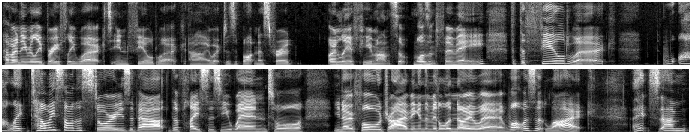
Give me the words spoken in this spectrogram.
have only really briefly worked in field work. Uh, I worked as a botanist for a, only a few months. It wasn't for me. But the field work, oh, like, tell me some of the stories about the places you went or, you know, forward driving in the middle of nowhere. What was it like? It's um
